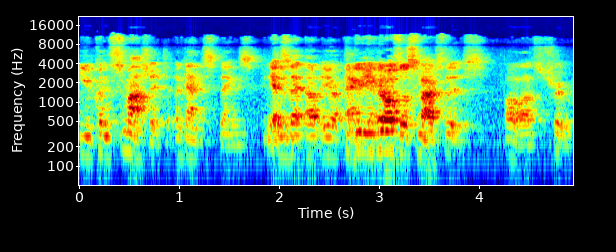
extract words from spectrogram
you can smash it against things. Yes. To let out your You could, you could also smash this. Oh, that's true.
